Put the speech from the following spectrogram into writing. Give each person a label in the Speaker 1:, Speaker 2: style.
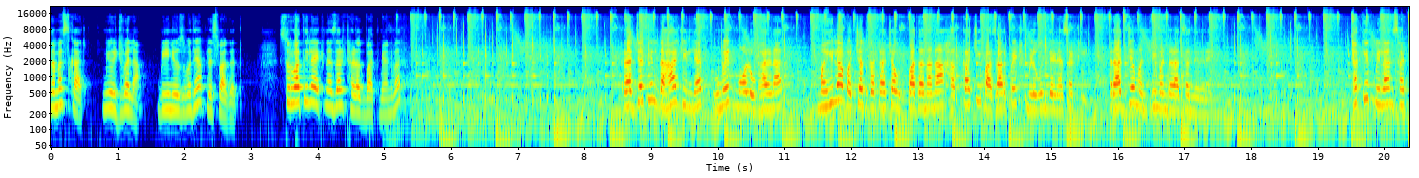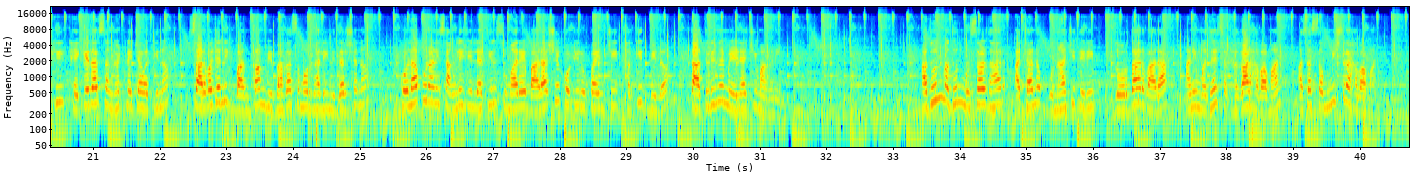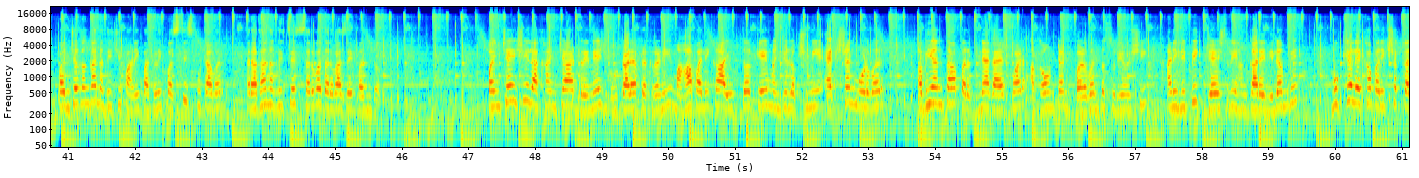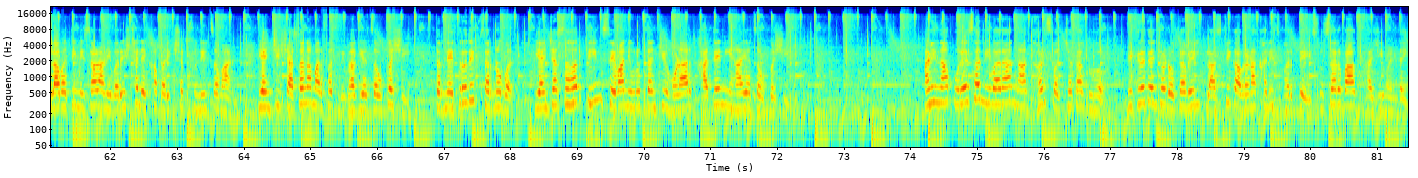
Speaker 1: नमस्कार मी उज्ज्वला. बी न्यूजमध्ये आपलं स्वागत. सुरुवातीला एक नजर ठळक बातम्यांवर. राज्यातील दहा जिल्ह्यात उमेद मॉल उभारणार महिला बचत गटाच्या उत्पादनांना हक्काची बाजारपेठ मिळवून देण्यासाठी राज्य मंत्रिमंडळाचा निर्णय. थकीत बिलांसाठी ठेकेदार संघटनेच्या वतीनं सार्वजनिक बांधकाम विभागासमोर झाली निदर्शनं. कोल्हापूर आणि सांगली जिल्ह्यातील सुमारे बाराशे कोटी रुपयांची थकीत बिलं तातडीनं मिळण्याची मागणी. अधूनमधून मुसळधार अचानक उन्हाची तिरीप जोरदार वारा आणि मध्येच ढगाळ हवामान असं संमिश्र हवामान. पंचगंगा नदीची पाणी पातळी पस्तीस फुटावर राधानगरीचे सर्व दरवाजे बंद. पंच्याऐंशी लाखांच्या ड्रेनेज घोटाळ्याप्रकरणी महापालिका आयुक्त के मंजुलक्ष्मी ॲक्शन मोडवर अभियंता प्रज्ञा गायकवाड अकाउंटंट बळवंत सूर्यवंशी आणि लिपिक जयश्री हंकारे निलंबित. मुख्य लेखापरीक्षक कलावती मिसाळ आणि वरिष्ठ लेखापरीक्षक सुनील चव्हाण यांची शासनामार्फत विभागीय चौकशी. तर नेत्रदीप सरनोबत यांच्यासह तीन सेवानिवृत्तांची होणार खातेनिहाय चौकशी. आणि ना पुरेसा निवारा ना धड स्वच्छतागृह. विक्रेत्यांच्या डोक्यावरील प्लास्टिक आवरणाखालीच भरते सुसरबाग भाजी मंडई.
